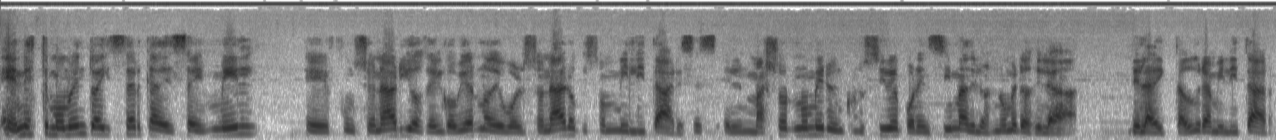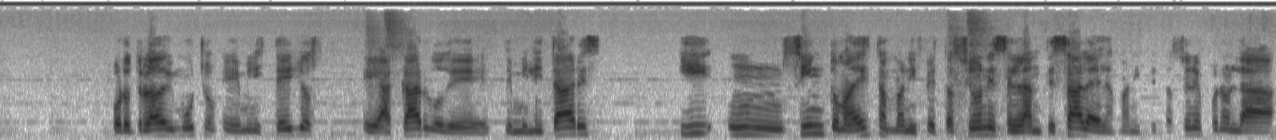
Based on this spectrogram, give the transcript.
En este momento hay cerca de 6.000 eh, funcionarios del gobierno de Bolsonaro que son militares. Es el mayor número, inclusive por encima de los números de la, de la dictadura militar. Por otro lado, hay muchos eh, ministerios eh, a cargo de, militares y un síntoma de estas manifestaciones, en la antesala de las manifestaciones, fueron la,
